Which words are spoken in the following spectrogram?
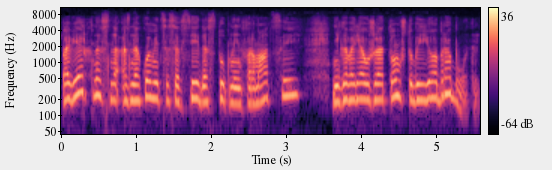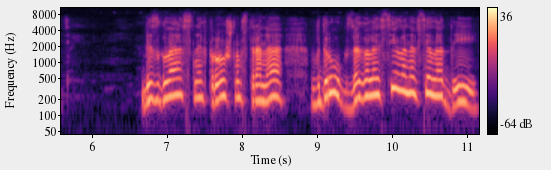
поверхностно ознакомиться со всей доступной информацией, не говоря уже о том, чтобы ее обработать. Безгласная в прошлом страна вдруг заголосила на все лады,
